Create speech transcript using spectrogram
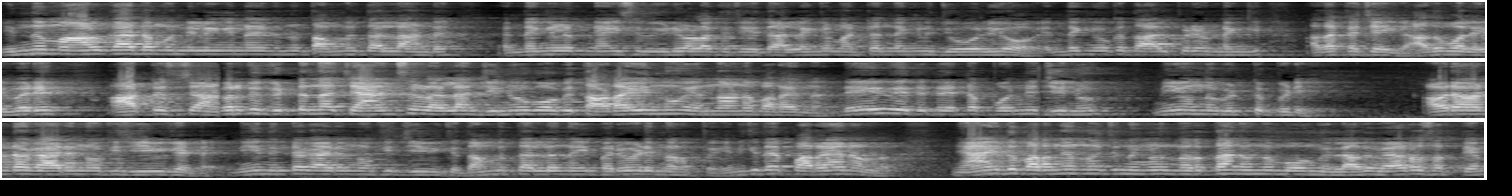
ഇന്നും ആൾക്കാരുടെ മുന്നിൽ ഇങ്ങനെ ഇരുന്ന് തമ്മിൽ തല്ലാണ്ട് എന്തെങ്കിലും നൈസ് വീഡിയോകളൊക്കെ ചെയ്ത് അല്ലെങ്കിൽ മറ്റെന്തെങ്കിലും ജോലിയോ എന്തെങ്കിലുമൊക്കെ താല്പര്യം ഉണ്ടെങ്കിൽ അതൊക്കെ ചെയ്യുക. അതുപോലെ ഇവർ ആർട്ടിസ്റ്റ് ആണ്. ഇവർക്ക് കിട്ടുന്ന ചാൻസുകളെല്ലാം ജിനു ഗോപി തടയുന്നു എന്നാണ് പറയുന്നത്. ദയവ് ചെയ്തിട്ട് എന്റെ പൊന്നു ജിനു നീ ഒന്ന് വിട്ടുപിടി. അവരവരുടെ കാര്യം നോക്കി ജീവിക്കട്ടെ. നീ നിന്റെ കാര്യം നോക്കി ജീവിക്കും. തമ്മിൽ തല്ലുന്ന ഈ പരിപാടി നിർത്ത്. എനിക്കിതേ പറയാനുള്ളൂ. ഞാൻ ഇത് പറഞ്ഞെന്ന് വെച്ച് നിങ്ങൾ നിർത്താനൊന്നും പോകുന്നില്ല. അത് വേറെ സത്യം.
